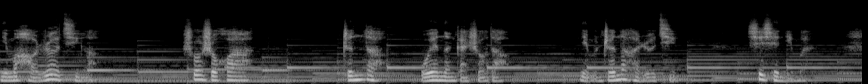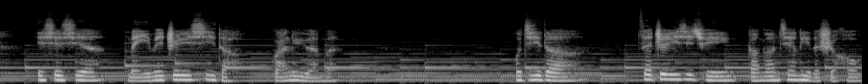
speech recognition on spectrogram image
你们好热情啊！”说实话，真的，我也能感受到，你们真的很热情。谢谢你们，也谢谢每一位治愈系的管理员们。我记得，在治愈系群刚刚建立的时候，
